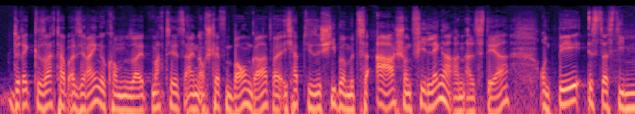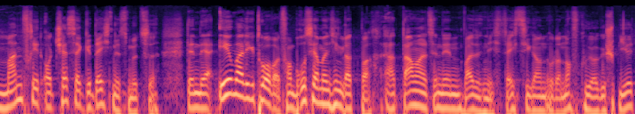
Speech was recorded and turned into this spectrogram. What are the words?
direkt gesagt habt, als ihr reingekommen seid, macht ihr jetzt einen auf Steffen Baumgart, weil ich habe diese Schiebermütze A schon viel länger an als der und B ist das die Manfred Oczesek Gedächtnismütze. Denn der ehemalige Torwart von Borussia Mönchengladbach, er hat damals in den, weiß ich nicht, 60ern oder noch früher gespielt,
